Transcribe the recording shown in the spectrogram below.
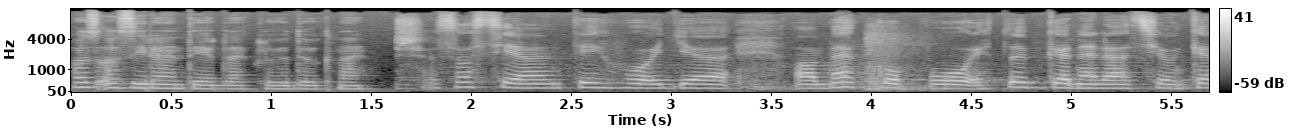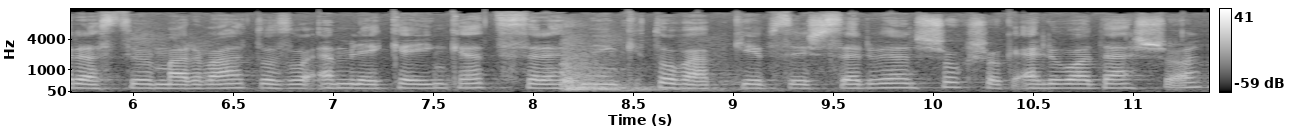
az az iránt érdeklődőknek. Ez azt jelenti, hogy a megkopó, több generáción keresztül már változó emlékeinket szeretnénk továbbképzésszerűen, sok-sok előadással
